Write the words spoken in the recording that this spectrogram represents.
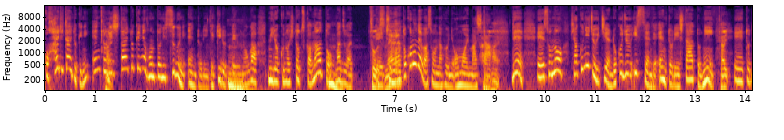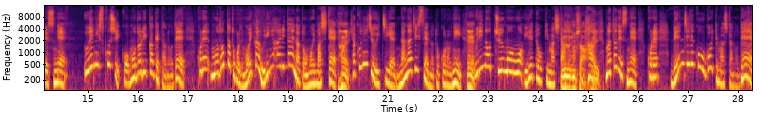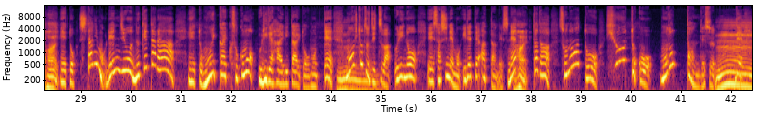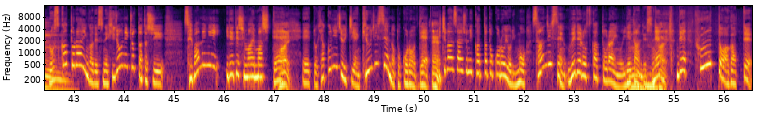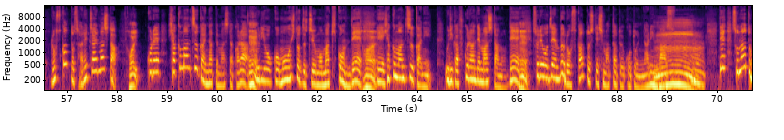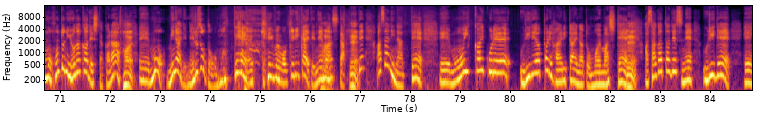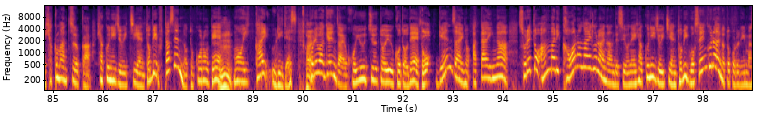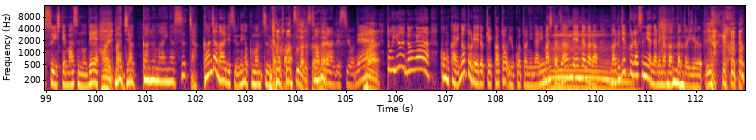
こう入りたい時に、エントリーしたい時に本当にすぐにエントリーできるっていうのが魅力の一つかなと、まずはそうですね。えー、中のところではそんな風に思いました。はいはい、で、えー、その121円61銭でエントリーした後に、はい、えっ、ー、とですね、上に少しこう戻りかけたので、これ戻ったところでもう一回売りに入りたいなと思いまして、はい、121円70銭のところに、売りの注文を入れておきました。入れておきました。はい。またですね、これ、レンジでこう動いてましたので、はい、えっ、と、下にもレンジを抜けたら、えっ、ー、と、もう一回そこも売りで入りたいと思って、もう一つ実は売りの、えー、差し値も入れてあったんですね。はい、ただ、その後、ヒューッとこう、戻ってったんです。で、ロスカットラインがですね、非常にちょっと私、狭めに入れてしまいまして、はい、えっ、と、121円90銭のところで、一番最初に買ったところよりも30銭上でロスカットラインを入れたんですね。はい、で、ふーっと上がって、ロスカットされちゃいました。はい。これ、100万通貨になってましたから、売りをこう、もう一つ注文巻き込んで、はい、えー、100万通貨に売りが膨らんでましたので、それを全部ロスカットしてしまったということになります。うん、で、その後もう本当に夜中でしたから、はい、えー、もう見ないで寝るぞと思って、気分を切り替えて寝ました。はい、で、朝になって、えー、もう一回これ、売りでやっぱり入りたいなと思いまして、朝方ですね、売りで、えー、100万通貨、121円飛び2銭のところで、うん、もう一回売りです、はい、これは現在保有中ということで、現在の値が、それとあんまり変わらないぐらいなんですよね。121円飛び5銭ぐらいのところで今推移してますので、はい、まあ若干のマイナス、若干じゃないですよね、100万通貨100万通貨ですからね。そうなんですよね。はい、というのが、今回のトレード結果ということになりました。残念ながら、まるでプラスにはなれなかったという。いやいや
